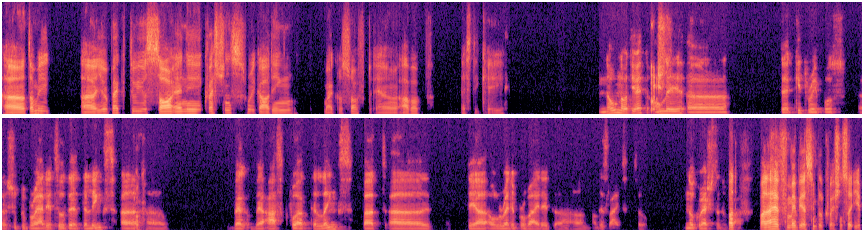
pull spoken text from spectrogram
Uh, Domi, uh, you're back. Do you saw any questions regarding Microsoft, uh, ABAP, SDK? No, not yet. Only uh, the Git repos uh, should be provided. So the, the links uh, okay. uh, were, were asked for the links, but uh, they are already provided uh, on the slides. So no questions. But but I have maybe a simple question. So if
